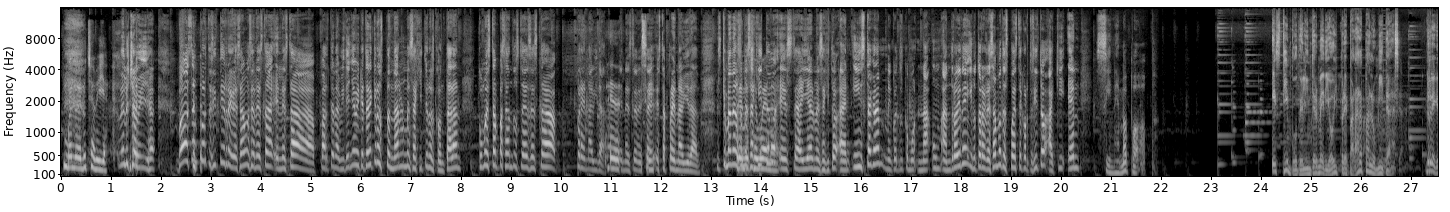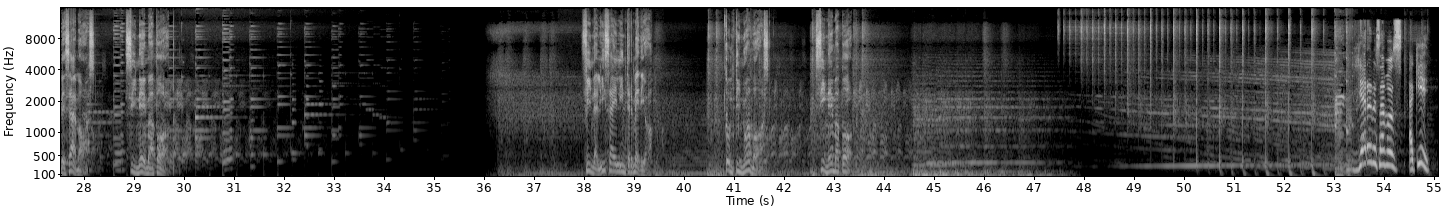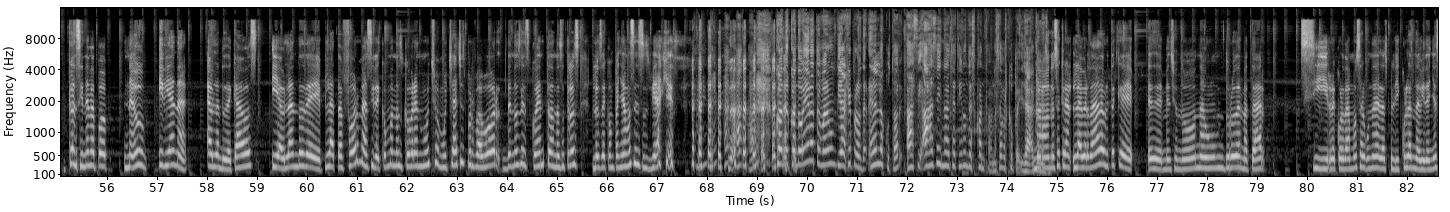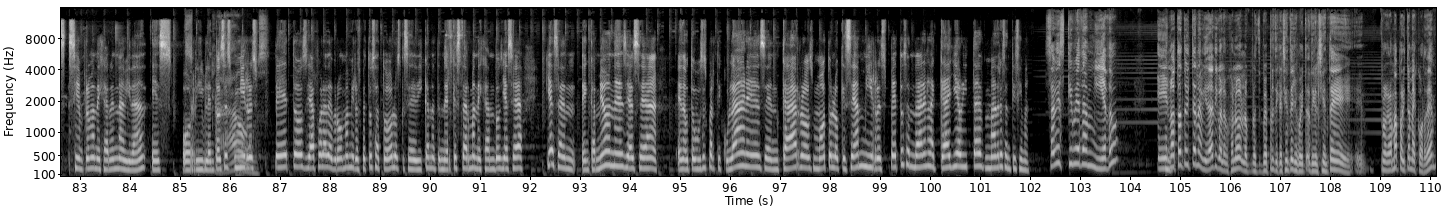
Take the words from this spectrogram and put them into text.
Bueno, de Lucha Villa. de Lucha Villa. Vamos a un cortecito y regresamos en esta, en esta parte navideña. Me encantaría que nos mandaran un mensajito y nos contaran cómo están pasando ustedes esta pre-navidad. Eh, en este, sí. este- esta pre-navidad. Es que mándanos un mensajito. Este, ahí al mensajito en Instagram. Me encuentras como Naum Androide. Y nosotros regresamos después de este cortecito aquí en Cinema Pop. Es tiempo del intermedio y preparar palomitas. Regresamos. Cinema Pop. Finaliza el intermedio. Continuamos. Cinema Pop. Ya regresamos aquí con Cinema Pop, Naum y Diana, hablando de caos y hablando de plataformas y de cómo nos cobran mucho. Muchachos, por favor, denos descuento. Nosotros los acompañamos en sus viajes. cuando, cuando vayan a tomar un viaje, preguntan, ¿eres el locutor? Ah, sí, ah, sí, no, ya tiene un descuento, no se preocupe. Ya, No, eso. no se crean. La verdad, ahorita que eh, mencionó Naum Duro de Matar, si recordamos alguna de las películas navideñas, siempre manejar en Navidad es horrible. Entonces, mis respetos, ya fuera de broma, mis respetos a todos los que se dedican a tener que estar manejando, ya sea, ya sea en, en camiones, ya sea en autobuses particulares, en carros, moto, lo que sea, mis respetos andar en la calle ahorita, Madre Santísima. ¿Sabes qué me da miedo? Eh. No tanto ahorita en Navidad, digo, a lo mejor lo, lo voy a platicar el siguiente, el eh, programa, pero ahorita me acordé.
